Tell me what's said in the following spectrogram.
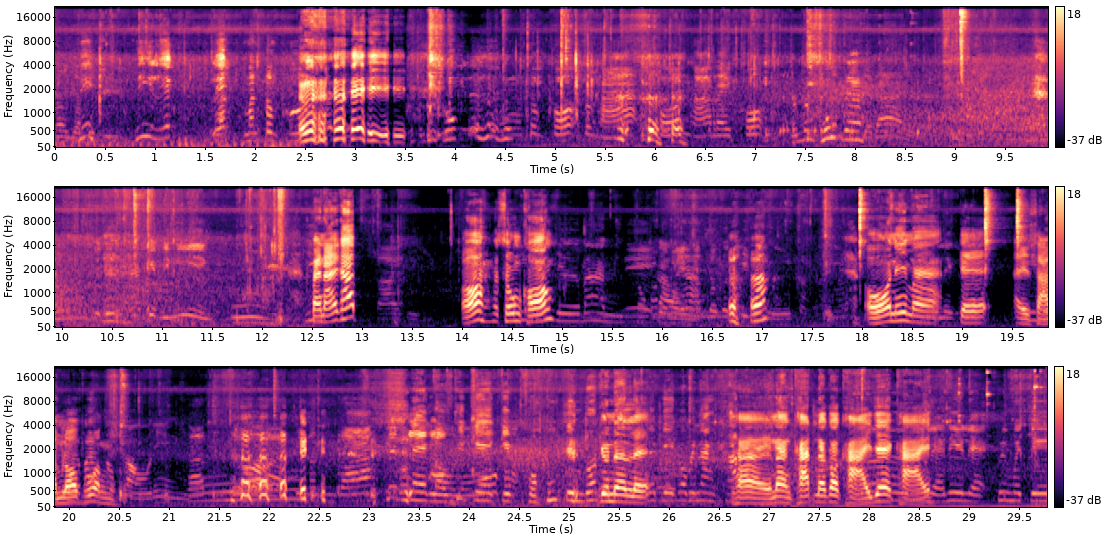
เราอย่านี่ไปนี่เล็กเล็กมันต้องเคาะเอ้ยทุบต้องเคาะต้องหาค้อนหาอะไรเคาะมันต้องทุบนะจะได้นี่หา เก็บอย่างนี้เองไปไหนครับตายคืออ๋อ มาส่งของเจอบ้านนี่เก่าเราๆก็คิดอยู่อ๋อ นี่มาแกไอ้สามล้อพ่วงนี่ เก่าๆนี่ครับที่มันร้ไม่แปลกหรอกที่แกเก็บของเต็มรถก็นั่นแหละแล้วแกก็ไปนั่งคัดใช่ นั่งคัดแล้วก็ขายแยกขาย นี่แหละนี่แหละเพิ่งมาเจอ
